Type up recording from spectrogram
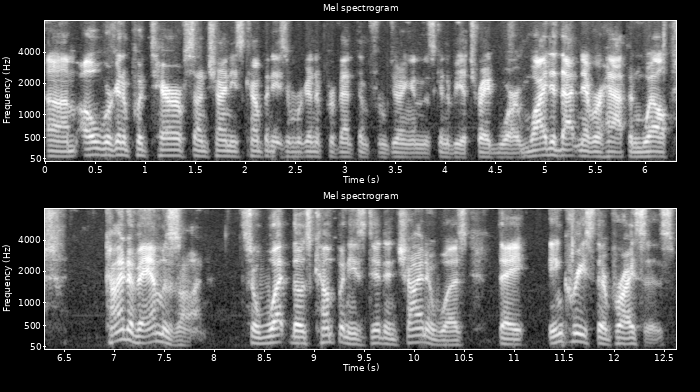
Um, oh, we're going to put tariffs on Chinese companies and we're going to prevent them from doing. And there's going to be a trade war. And why did that never happen? Well, kind of Amazon. So, what those companies did in China was they increased their prices.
